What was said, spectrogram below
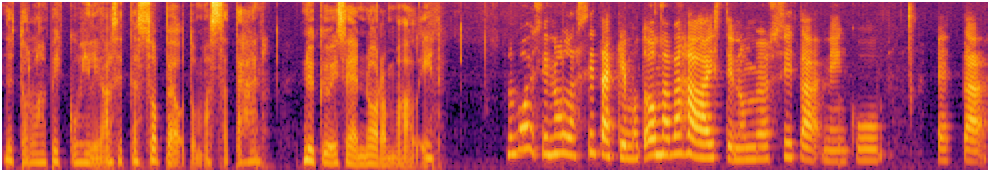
nyt ollaan pikkuhiljaa sitten sopeutumassa tähän nykyiseen normaaliin. No voisin olla sitäkin, mutta olen vähän aistinut myös sitä, niin kuin, että,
